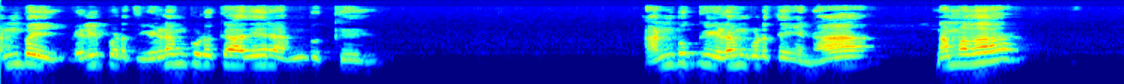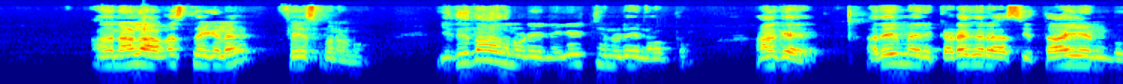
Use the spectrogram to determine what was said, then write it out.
அன்பை வெளிப்படுத்த இடம் கொடுக்காதீர் அன்புக்கு. அன்புக்கு இடம் கொடுத்தீங்கன்னா நம்ம தான் அதனால் அவஸ்தைகளை ஃபேஸ் பண்ணணும். இதுதான் அதனுடைய நிகழ்ச்சியினுடைய நோக்கம். ஆக அதே மாதிரி கடகராசி தாய் அன்பு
